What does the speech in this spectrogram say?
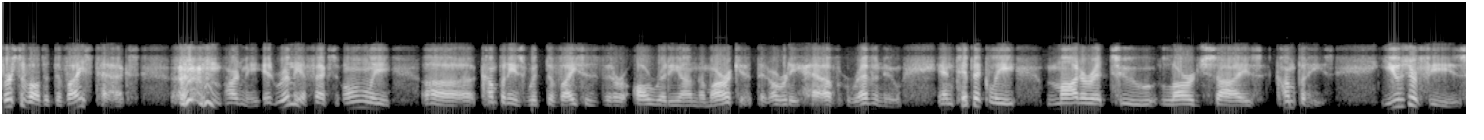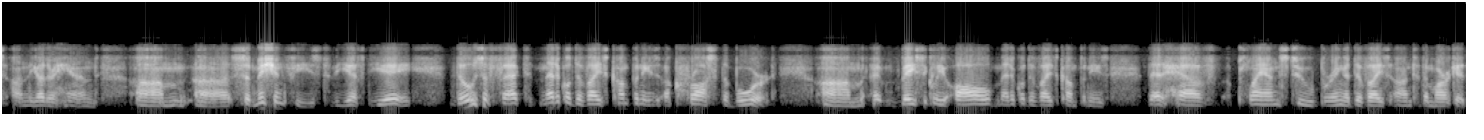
First of all, the device tax, pardon me, it really affects only uh, companies with devices that are already on the market, that already have revenue, and typically moderate to large size companies. User fees, on the other hand, um, uh, submission fees to the FDA, those affect medical device companies across the board. Um, basically, all medical device companies that have plans to bring a device onto the market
